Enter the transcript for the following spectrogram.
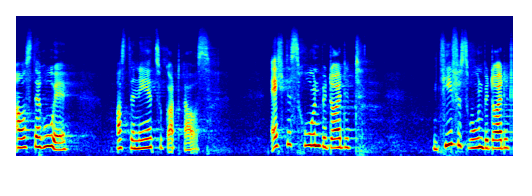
aus der Ruhe, aus der Nähe zu Gott raus. Echtes Ruhen bedeutet, ein tiefes Ruhen bedeutet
